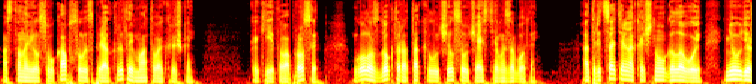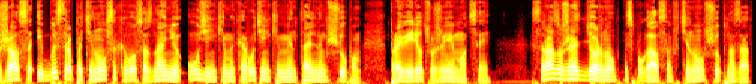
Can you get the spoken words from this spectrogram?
Остановился у капсулы с приоткрытой матовой крышкой. Какие-то вопросы? Голос доктора так и лучился участием и заботой. Отрицательно качнул головой, не удержался и быстро потянулся к его сознанию узеньким и коротеньким ментальным щупом, проверил чужие эмоции. Сразу же отдернул, испугался, втянул щуп назад.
